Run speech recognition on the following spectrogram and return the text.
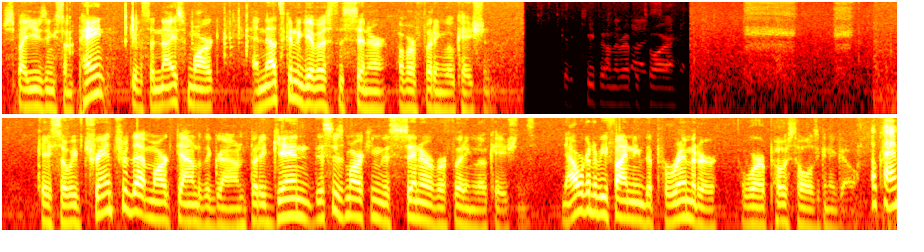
just by using some paint, give us a nice mark, and that's gonna give us the center of our footing location. Okay, so we've transferred that mark down to the ground, but again, this is marking the center of our footing locations. Now we're gonna be finding the perimeter where our post hole is gonna go. Okay.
